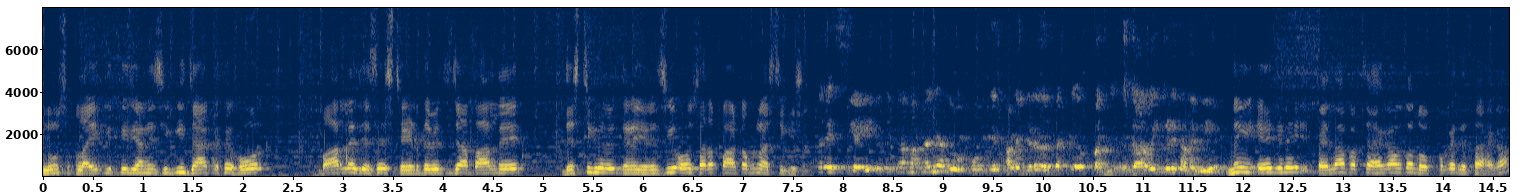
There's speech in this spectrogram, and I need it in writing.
ਨੂੰ ਸਪਲਾਈ ਕੀਤੀ ਜਾਣੀ ਸੀਗੀ ਜਾਂ ਕਿਸੇ ਹੋਰ ਬਾਹਰਲੇ, ਜਿਸੇ ਸਟੇਟ ਦੇ ਵਿੱਚ ਜਾਂ ਬਾਹਰਲੇ ਡਿਸਟ੍ਰਿਕਟ ਦੇ ਵਿੱਚ ਦੇਣੀ ਜਾਣੀ ਸੀ ਉਹ ਸਾਰਾ ਪਾਰਟ ਆਫ ਇਨਵੈਸਟੀਗੇਸ਼ਨ ਸਰ ਇਹ ਸੀਆਈ ਨੇ ਦੇਖਿਆ ਮਤਲਬ ਜਾਂ ਲੋਕੋ ਦੇ ਥਾਣੇ ਜਿਹੜਾ ਦਿੱਤਾ ਕਿ ਪਰ- ਕਾਰਵਾਈ ਕਿਹੜੇ ਥਾਣੇ ਦੀ ਹੈ? ਨਹੀਂ ਇਹ ਜਿਹੜੇ ਪਹਿਲਾ ਪਰਚਾ ਹੈਗਾ ਉਹ ਤਾਂ ਲੋਕ ਕੇ ਦਿੱਤਾ ਹੈਗਾ।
